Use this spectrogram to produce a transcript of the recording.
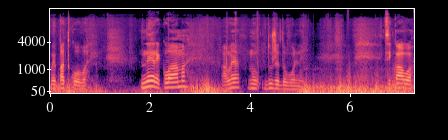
Випадково. Не реклама, але ну, дуже довольний. Цікаво,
